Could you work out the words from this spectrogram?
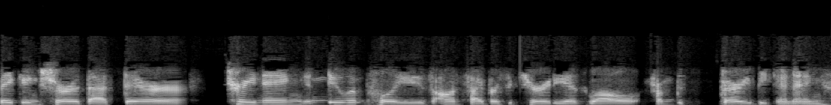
making sure that they're training new employees on cybersecurity as well from the very beginning.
